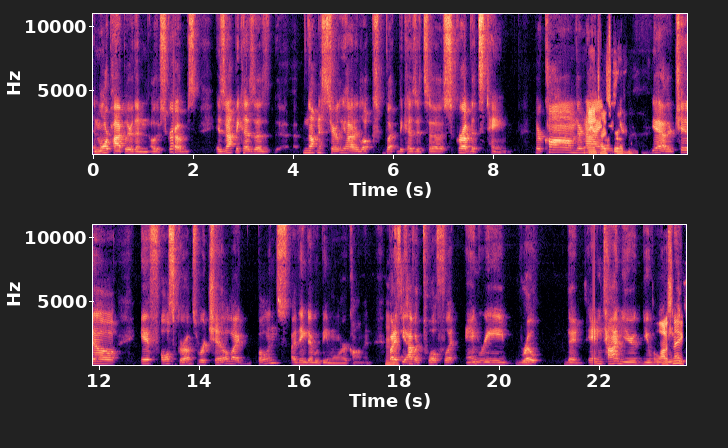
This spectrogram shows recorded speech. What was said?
and more popular than other scrubs is not because of not necessarily how it looks, but because it's a scrub that's tame. They're calm. They're nice. Anti scrub. Yeah, they're chill. If all scrubs were chill like Boelens, I think they would be more common. Hmm. But if you have a 12 foot angry rope that anytime you you A lot of snakes.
